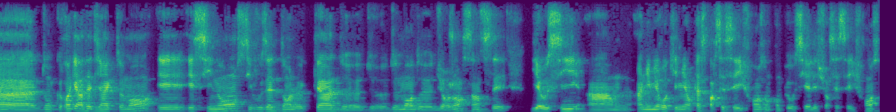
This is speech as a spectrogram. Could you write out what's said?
Euh, donc regardez directement et, et, sinon, si vous êtes dans le cas de, de, demande d'urgence, hein, c'est il y a aussi un, un, numéro qui est mis en place par CCI France, donc on peut aussi aller sur CCI France.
